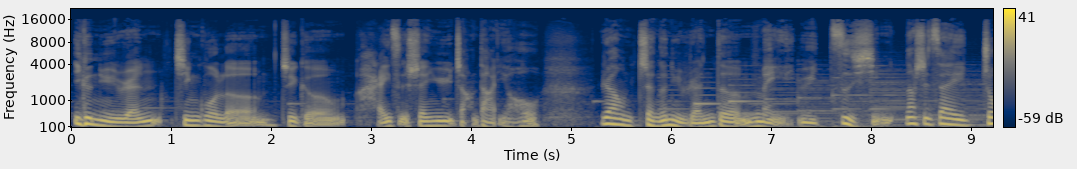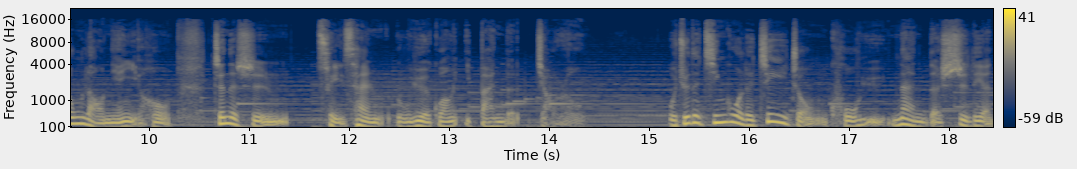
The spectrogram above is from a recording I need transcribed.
一个女人经过了这个孩子生育长大以后，让整个女人的美与自信，那是在中老年以后，真的是璀璨如月光一般的娇柔。我觉得经过了这种苦与难的试炼，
